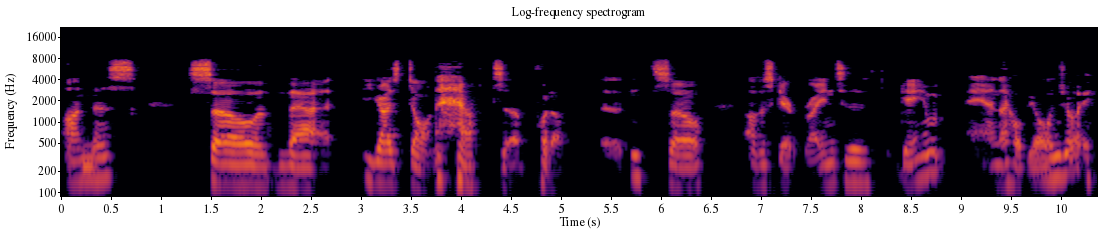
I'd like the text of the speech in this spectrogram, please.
on this, so that you guys don't have to put up it. So I'll just get right into the game, and I hope you all enjoy.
